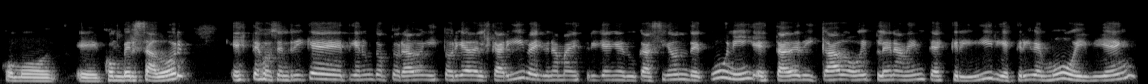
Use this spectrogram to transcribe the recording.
como eh, conversador. Este José Enrique tiene un doctorado en Historia del Caribe y una maestría en Educación de CUNY. Está dedicado hoy plenamente a escribir y escribe muy bien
